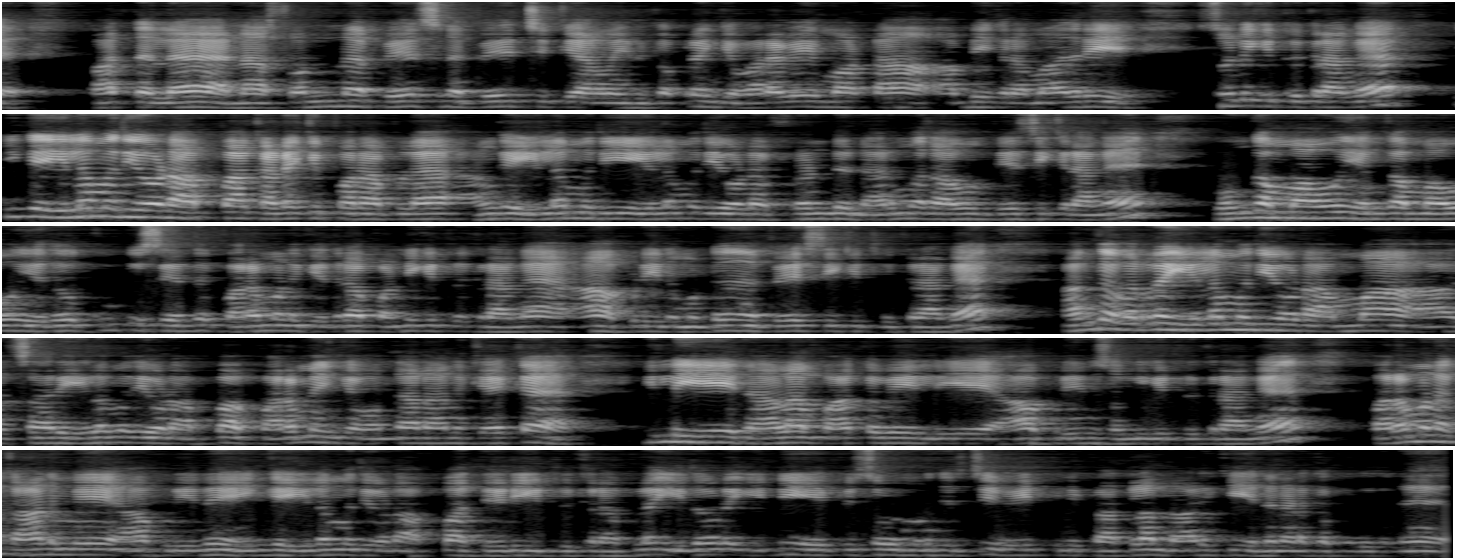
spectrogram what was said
"பார்த்தல்ல, நான் சொன்ன பேசின பேச்சுக்கு அவன் இதுக்கப்புறம் இங்கே வரவே மாட்டான்." அப்படிங்கிற மாதிரி சொல்லிக்கிட்டு இருக்கிறாங்க. இங்கே இளமதியோட அப்பா கடைக்கு போகிறாப்புல அங்கே இளமதியும், இளமதியோட ஃப்ரெண்டு நர்மதாவும் பேசிக்கிறாங்க. உங்கள் அம்மாவும், எங்கள் அம்மாவும் ஏதோ கூட்டு சேர்ந்து பரமனுக்கு எதிராக பண்ணிக்கிட்டு இருக்கிறாங்க." ஆ அப்படின்னு மட்டும் பேசிக்கிட்டு இருக்கிறாங்க. அங்கே வர்ற இளமதியோட அம்மா சாரி இளமதியோட அப்பா பரமன் இங்கே வந்தானான்னு கேட்க, "இல்லையே, நான்லாம் பார்க்கவே இல்லையே." அப்படின்னு சொல்லிக்கிட்டு இருக்கிறாங்க. பரமனை காணுமே." அப்படின்னு இங்கே இளமதியோட அப்பா தேடிக்கிட்டு இருக்கிறாப்புல இதோட இன்னும் எபிசோட் முடிஞ்சிருச்சு. வெயிட் பண்ணி பார்க்கலாம். நாளைக்கு என்ன நடக்க போகுதுன்னு.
